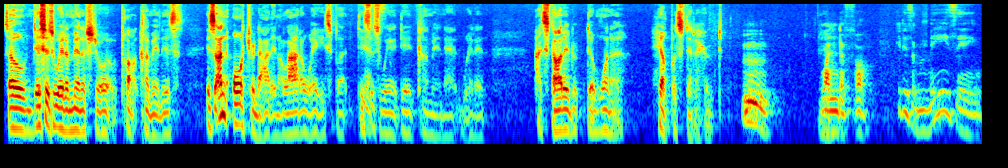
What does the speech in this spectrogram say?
So this is where the ministerial part come in. It's, it's unorthodox in a lot of ways, but this yes. is where it did come in at with it. I started to want to help instead of hurt. Mm. Wonderful. It is amazing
